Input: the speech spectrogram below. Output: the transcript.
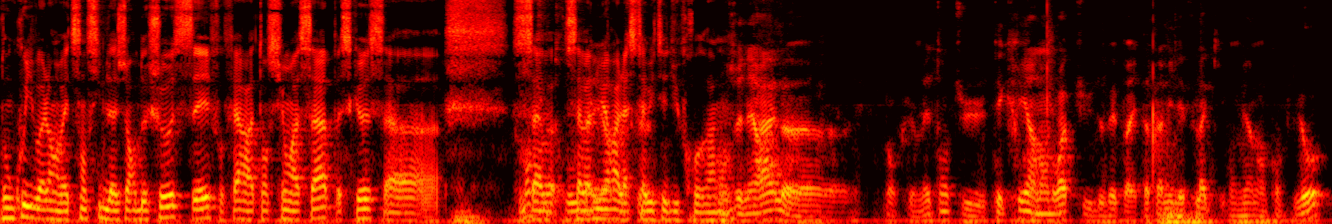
donc oui, voilà, on va être sensible à ce genre de choses. C'est, faut faire attention à ça parce que ça, ça, ça va nuire à la stabilité du programme. En général, donc, mettons, tu t'écris un endroit que tu devais pas, t'as pas mis les flags qui vont bien dans le compilo.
